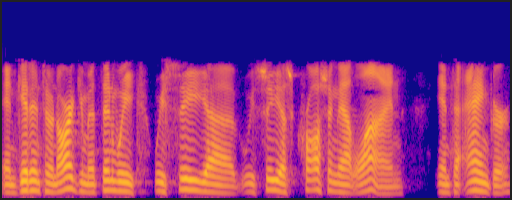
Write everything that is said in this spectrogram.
and get into an argument, then we we see uh, we see us crossing that line into anger,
